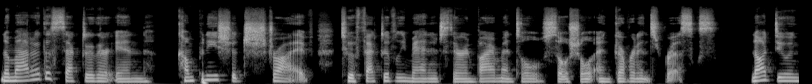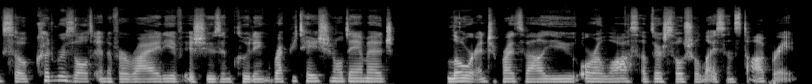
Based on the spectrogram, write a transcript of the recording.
No matter the sector they're in, companies should strive to effectively manage their environmental, social, and governance risks. Not doing so could result in a variety of issues, including reputational damage, lower enterprise value, or a loss of their social license to operate.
